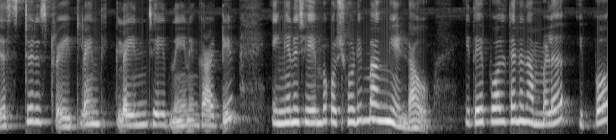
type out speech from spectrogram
ജസ്റ്റ് ഒരു സ്ട്രെയിറ്റ് ലൈൻ തിക്ക് ലൈൻ ചെയ്യുന്നതിനെക്കാട്ടിയും ഇങ്ങനെ ചെയ്യുമ്പോൾ കുറച്ചും കൂടി ഭംഗി ഉണ്ടാവും. ഇതേപോലെ തന്നെ നമ്മൾ ഇപ്പോൾ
